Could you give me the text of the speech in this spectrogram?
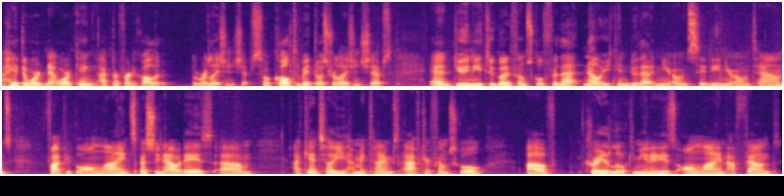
I hate the word networking. I prefer to call it relationships. So cultivate those relationships. And do you need to go to film school for that? No, you can do that in your own city, in your own towns. Find people online, especially nowadays. Um, I can't tell you how many times after film school I've created little communities online. I found,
